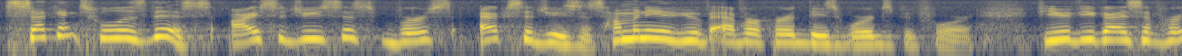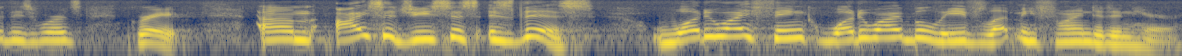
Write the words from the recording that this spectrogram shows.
Second tool is this eisegesis versus exegesis. How many of you have ever heard these words before? A few of you guys have heard these words? Great. Um, eisegesis is this what do I think? What do I believe? Let me find it in here.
